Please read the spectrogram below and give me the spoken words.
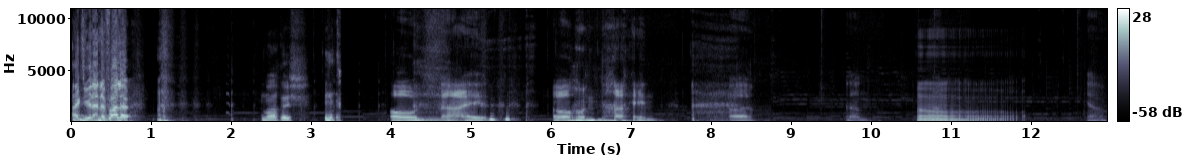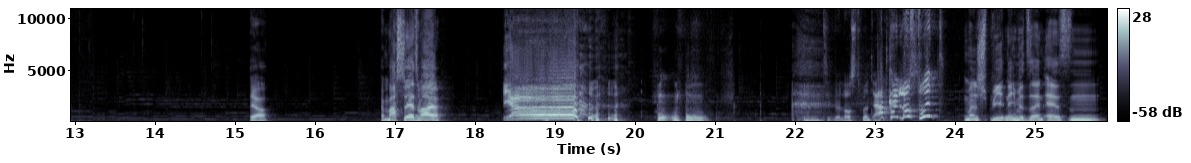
Aktiviert eine Falle! Mach ich. Oh nein. Oh nein. Äh, dann, Oh. Ja. Dann machst du jetzt mal. Ja! Lost Wind. Er hat kein Lost Wind! Man spielt nicht mit seinem Essen.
